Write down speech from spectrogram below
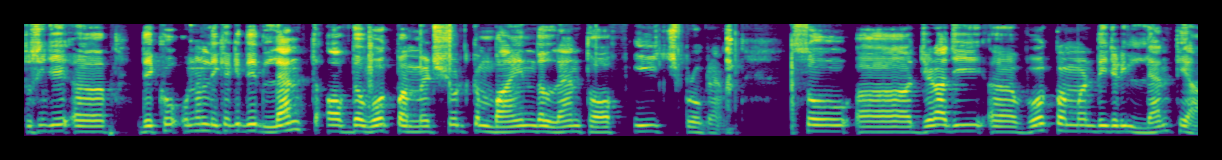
ਤੁਸੀਂ ਜੇ ਦੇਖੋ ਉਹਨਾਂ ਨੇ ਲਿਖਿਆ ਕਿ the length of the work permit should combine the length of each program ਸੋ ਜਿਹੜਾ ਜੀ ਵਰਕ ਪਰਮਿਟ ਦੀ ਜਿਹੜੀ ਲੈਂਥ ਆ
